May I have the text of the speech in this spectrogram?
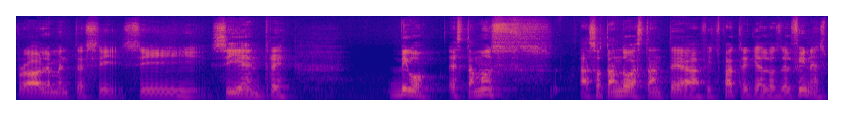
probablemente sí, sí, sí entre. Digo, estamos azotando bastante a Fitzpatrick y a los Delfines,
